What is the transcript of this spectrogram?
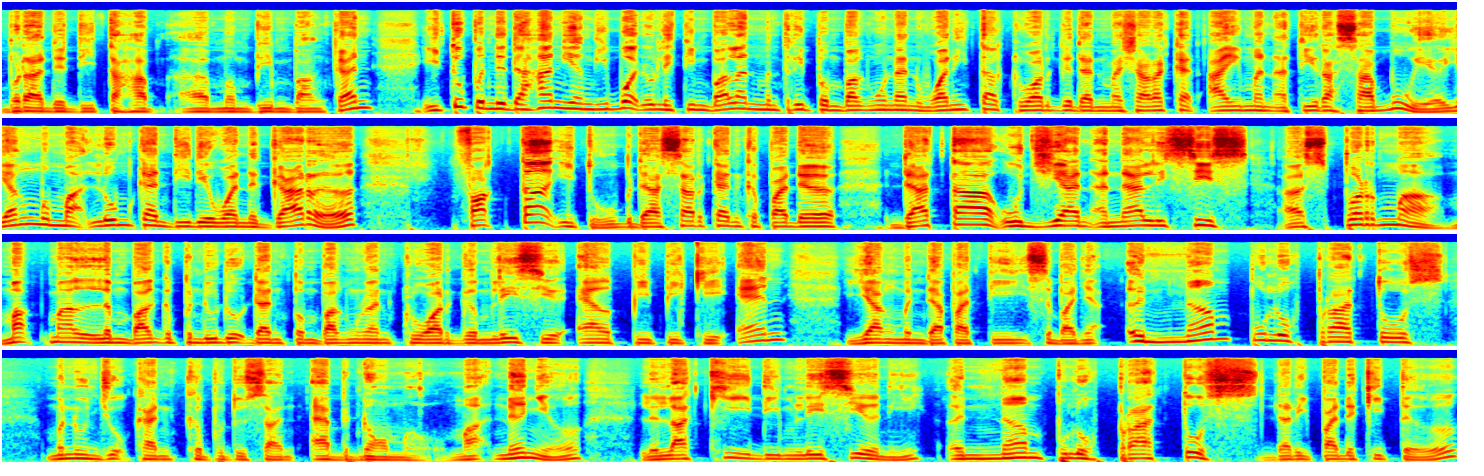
berada di tahap uh, membimbangkan. Itu pendedahan yang dibuat oleh Timbalan Menteri Pembangunan Wanita Keluarga dan Masyarakat Aiman Atira Sabu ya yang memaklumkan di Dewan Negara Fakta itu berdasarkan kepada data ujian analisis uh, sperma Makmal Lembaga Penduduk dan Pembangunan Keluarga Malaysia LPPKN yang mendapati sebanyak 60% menunjukkan keputusan abnormal. Maknanya lelaki di Malaysia ni 60% daripada kita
